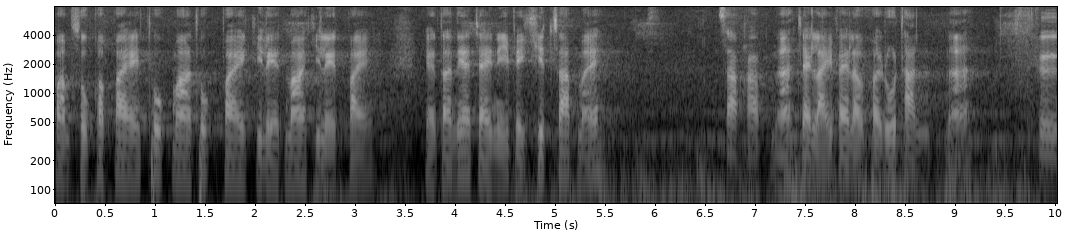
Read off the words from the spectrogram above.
ความสุขก็ไป ทุกมาทุกไปกิเลสมากิเลสไปอย่างตอนนี้ใจหนีไปคิดทราบไหมทราบครับนะใจไหลไปเราคอยรู้ทันนะ คือ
